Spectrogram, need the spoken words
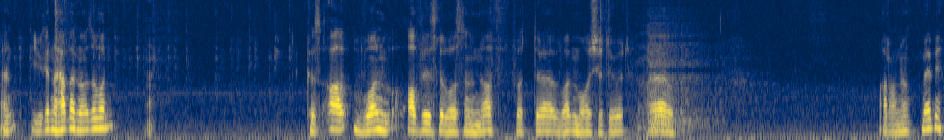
and you can have another one because uh, one obviously wasn't enough but uh, one more should do it oh I don't know maybe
